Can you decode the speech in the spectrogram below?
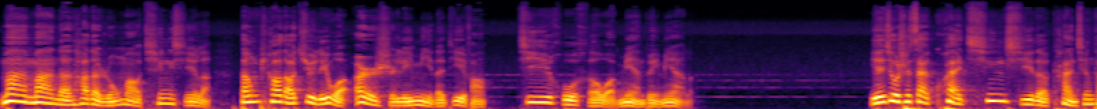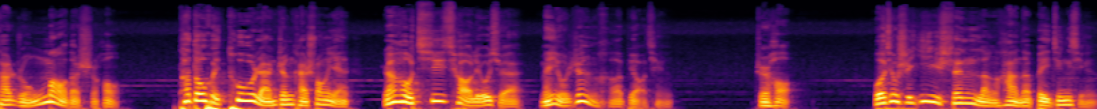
慢慢的，他的容貌清晰了。当飘到距离我二十厘米的地方，几乎和我面对面了。也就是在快清晰的看清他容貌的时候，他都会突然睁开双眼，然后七窍流血，没有任何表情。之后，我就是一身冷汗的被惊醒。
